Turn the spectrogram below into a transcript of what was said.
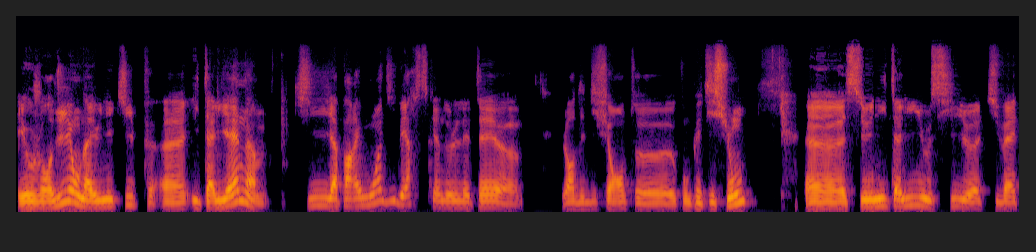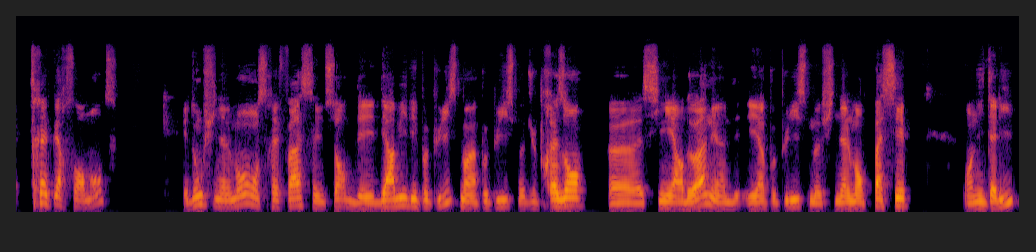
Et aujourd'hui, on a une équipe italienne qui apparaît moins diverse qu'elle ne l'était lors des différentes euh, compétitions. Euh, c'est une Italie aussi euh, qui va être très performante. Et donc finalement, on serait face à une sorte des derby des populismes, un populisme du présent signé Erdogan et un, populisme finalement passé en Italie.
